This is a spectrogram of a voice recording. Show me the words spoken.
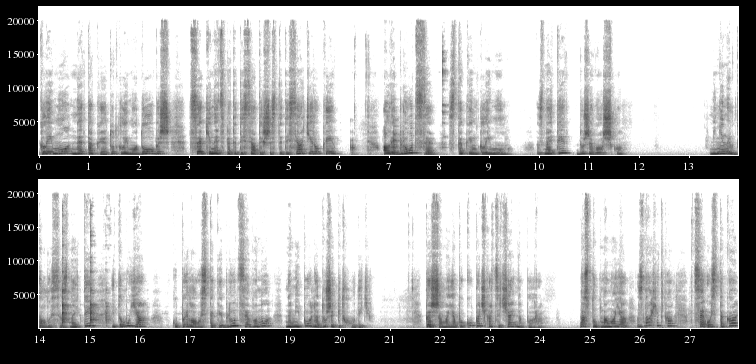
клеймо не таке. Тут клеймо довбиш, це кінець 50-х, 60-ті роки. Але блюдце з таким клеймом знайти дуже важко. Мені не вдалося знайти, і тому я купила ось таке блюдце, воно, на мій погляд, дуже підходить. Перша моя покупочка це чайна пара. Наступна моя знахідка це ось така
